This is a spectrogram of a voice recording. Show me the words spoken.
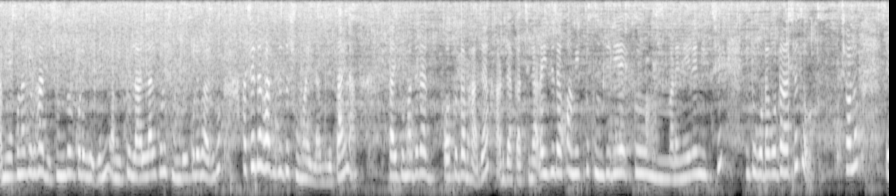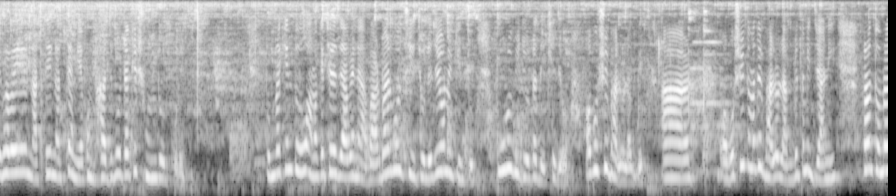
আমি এখন আগে ভাজি, সুন্দর করে ভেজে নিই। আমি একটু লাল লাল করে সুন্দর করে ভাজবো। আর সেটা ভাজতে তো সময় লাগবে, তাই না? তাই তোমাদের আর অতটা ভাজা আর দেখাচ্ছি না। আর এই যে দেখো, আমি একটু খুন্তি দিয়ে একটু মানে নেড়ে নিচ্ছি। একটু গোটা গোটা আছে তো? চলো, এভাবে নাড়তে নাড়তে আমি এখন ভাজবো এটাকে সুন্দর করে। তোমরা কিন্তু আমাকে ছেড়ে যাবে না। বারবার বলছি, চলে যেও না কিন্তু। পুরো ভিডিওটা দেখে যেও। অবশ্যই ভালো লাগবে। আর অবশ্যই তোমাদের ভালো লাগবে তো আমি জানি, কারণ তোমরা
